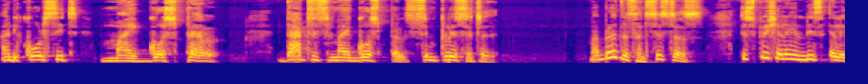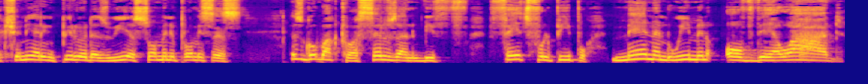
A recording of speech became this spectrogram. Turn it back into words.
and he calls it my gospel. That is my gospel, simplicity. My brothers and sisters, especially in this electioneering period as we hear so many promises, let's go back to ourselves and be faithful people, men and women of their word.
